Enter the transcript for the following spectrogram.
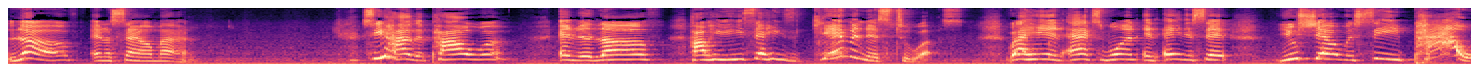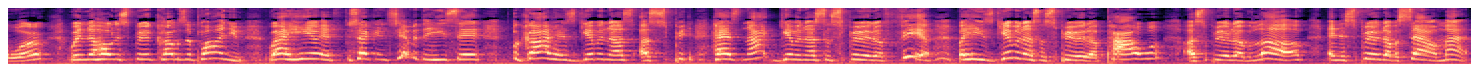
love, and a sound mind. See how the power and the love, how he, he said he's given this to us. Right here in Acts 1 and 8, it said, you shall receive power when the Holy Spirit comes upon you. Right here in Second Timothy, he said, God has given us a spirit, has not given us a spirit of fear, but He's given us a spirit of power, a spirit of love, and the spirit of a sound mind.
